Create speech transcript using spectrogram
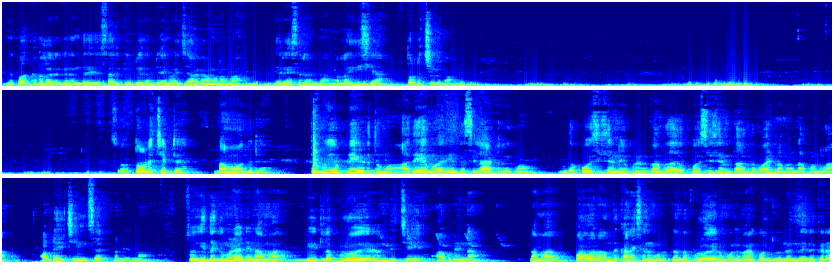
இந்த பக்கத்தில் இருக்கிற இந்த சர்க்கியூட் எதுவும் டேமேஜ் ஆகாமல் நம்ம எரேசர் இருந்தால் நல்லா ஈஸியாக தொடச்சிக்கலாம். ஸோ தொடச்சிட்டு நம்ம வந்துட்டு திரும்ப எப்படி எடுத்தோமோ அதே மாதிரி இந்த சிலாட் இருக்கும். இந்த பொசிஷன் எப்படி இருக்கோ அந்த பொசிஷன் தகுந்த மாதிரி நம்ம என்ன பண்ணலாம்? அப்படியே வச்சு இன்சர்ட் பண்ணிடணும். ஸோ இதுக்கு முன்னாடி நம்ம வீட்டில் ப்ளோயர் இருந்துச்சு அப்படின்னா நம்ம பவர் வந்து கனெக்ஷன் கொடுத்து அந்த ப்ளோயர் மூலிமா கொஞ்சோண்டு இந்த இருக்கிற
